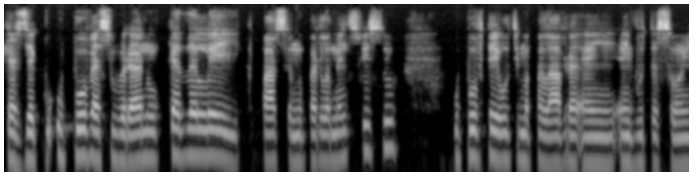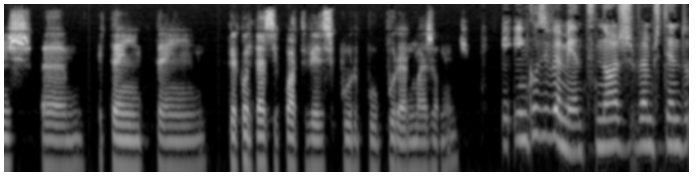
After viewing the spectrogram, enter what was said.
quer dizer que o povo é soberano, cada lei que passa no Parlamento Suíço, o povo tem a última palavra em, em votações um, que, tem, tem, que acontecem quatro vezes por, por, por ano, mais ou menos. Inclusivamente, nós vamos tendo,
